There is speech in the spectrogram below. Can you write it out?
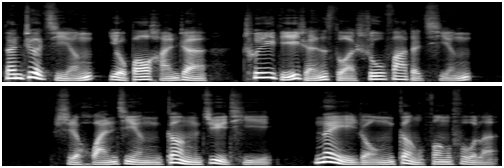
但这景又包含着吹笛人所抒发的情，使环境更具体，内容更丰富了。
